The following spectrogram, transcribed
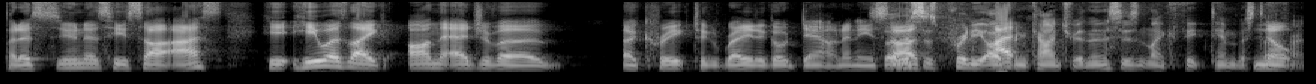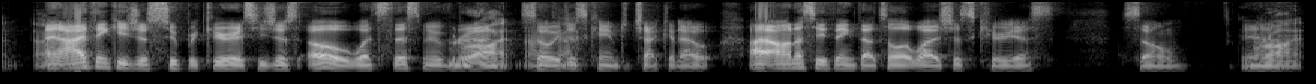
But as soon as he saw us, he he was like on the edge of a a creek to ready to go down, and he saw. So saw this us. is pretty I- open country. Then this isn't like thick timber stuff. no, right? and I think he's just super curious. He's just, oh, what's this moving around? Right, So he just came to check it out. I honestly think that's all it was, just curious. So yeah. right.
